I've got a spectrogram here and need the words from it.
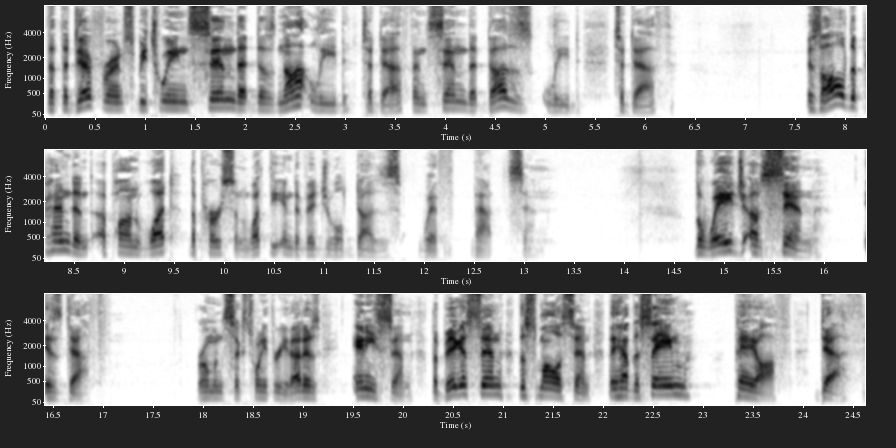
That the difference between sin that does not lead to death and sin that does lead to death is all dependent upon what the person, what the individual does with that sin. The wage of sin is death. Romans 6:23. That is any sin. The biggest sin, the smallest sin. They have the same payoff, death.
